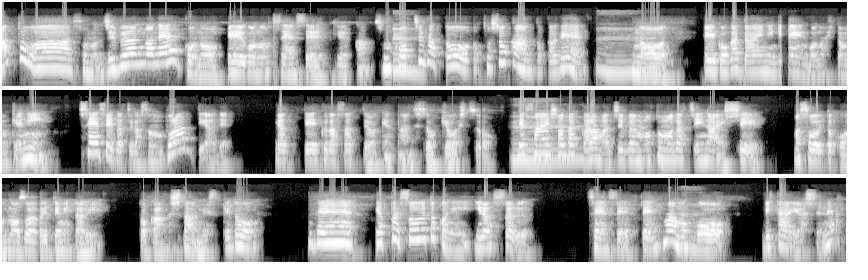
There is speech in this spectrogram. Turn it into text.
あとは、その自分のね、この英語の先生っていうか、そのこっちだと図書館とかで、うん、の英語が第二言語の人向けに、先生たちがそのボランティアでやってくださってるわけなんですよ、教室を。で、最初だから、まあ自分も友達いないし、まあそういうとこを覗いてみたりとかしたんですけど、で、やっぱりそういうとこにいらっしゃる先生って、まあもうこう、リタイアしてね、うん、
